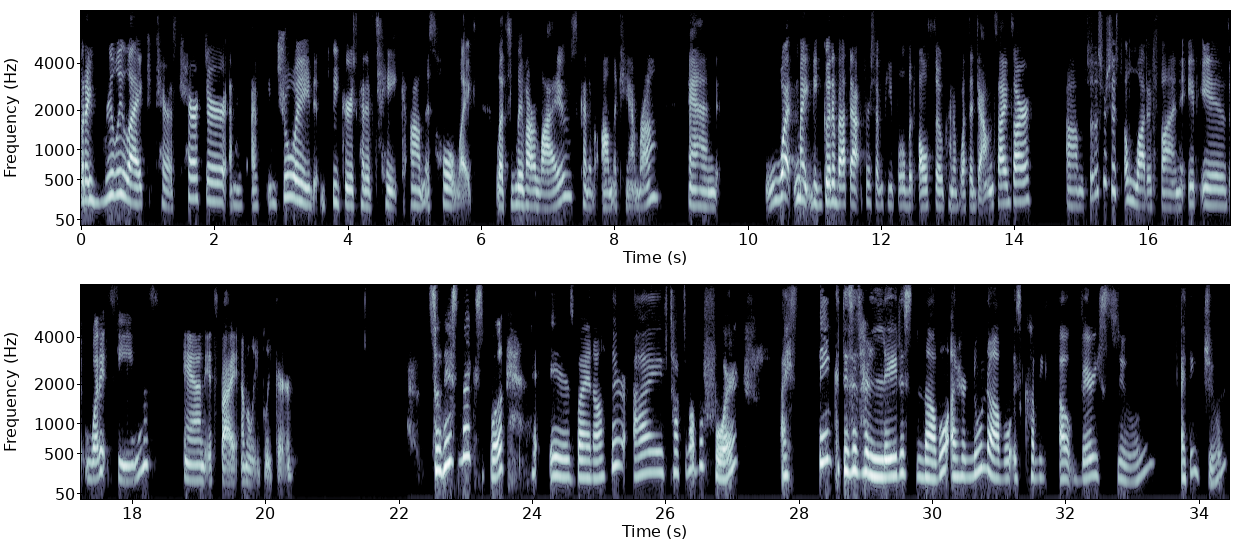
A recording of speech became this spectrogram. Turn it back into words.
But I really liked Tara's character and I've enjoyed Bleeker's kind of take on this whole like let's live our lives kind of on the camera and what might be good about that for some people, but also kind of what the downsides are. Um, so this was just a lot of fun. It is What It Seems, and it's by Emily Bleeker. So this next book is by an author I've talked about before. I think this is her latest novel, and her new novel is coming out very soon. I think June.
